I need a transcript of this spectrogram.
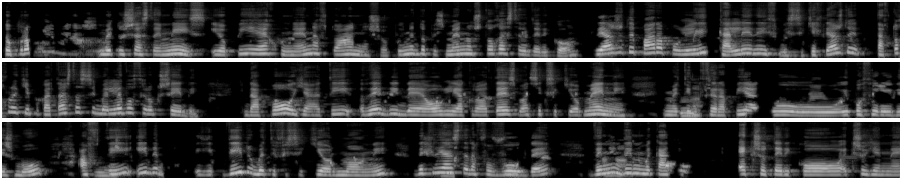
Το πρόβλημα με τους ασθενείς οι οποίοι έχουν ένα αυτοάνωσο που είναι εντοπισμένο στο γαστρεντερικό, χρειάζονται πάρα πολύ καλή ρύθμιση και χρειάζονται ταυτόχρονα και υποκατάσταση με λεβοθυροξίνη. Να πω γιατί δεν είναι όλοι οι ακροατές μας εξοικειωμένοι με την ναι. θεραπεία του υποθυροειδισμού. Αυτή ναι. είναι δίνουμε τη φυσική ορμόνη, δεν χρειάζεται να φοβούνται, δεν δίνουμε κάτι εξωτερικό, εξωγενέ.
